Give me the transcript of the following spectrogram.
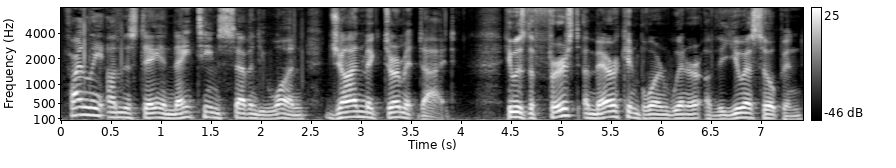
Finally, on this day in 1971, John McDermott died. He was the first American born winner of the U.S. Open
